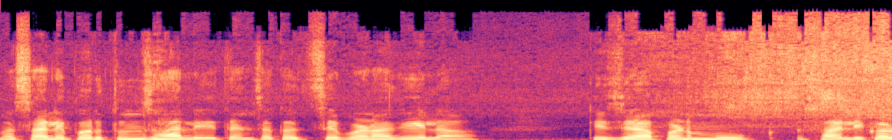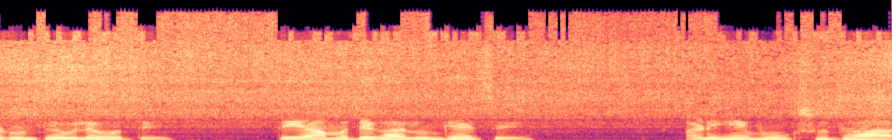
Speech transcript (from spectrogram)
मसाले परतून झाले त्यांचा कच्चेपणा गेला की जे आपण मूग साली काढून ठेवले होते ते यामध्ये घालून घ्यायचे. आणि हे मूगसुद्धा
